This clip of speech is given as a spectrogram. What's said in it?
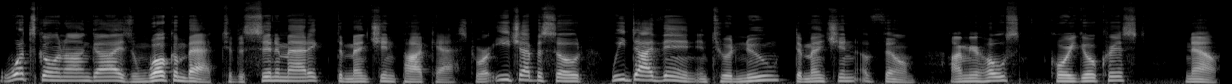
What's going on, guys, and welcome back to the Cinematic Dimension Podcast, where each episode we dive in into a new dimension of film. I'm your host, Cory Gilchrist. Now,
